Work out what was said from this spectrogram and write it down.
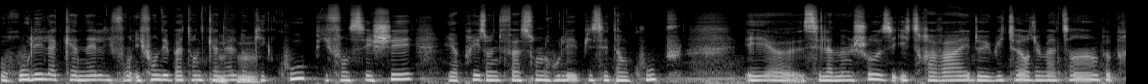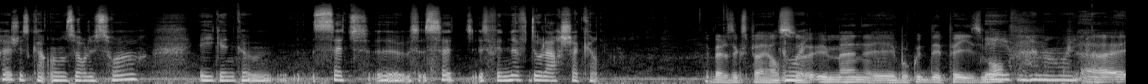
roulaient la cannelle. Ils font, ils font des bâtons de cannelle, donc mhm. ils coupent, ils font sécher, et après ils ont une façon de rouler. Puis c'est un couple. Et euh, c'est la même chose, ils travaillent de 8 heures du matin à peu près jusqu'à 11 heures le soir et ils gagnent comme 7, 7 ça fait 9 dollars chacun de belles expériences euh, humaines et beaucoup de dépaysement. Et vraiment, oui. Euh,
